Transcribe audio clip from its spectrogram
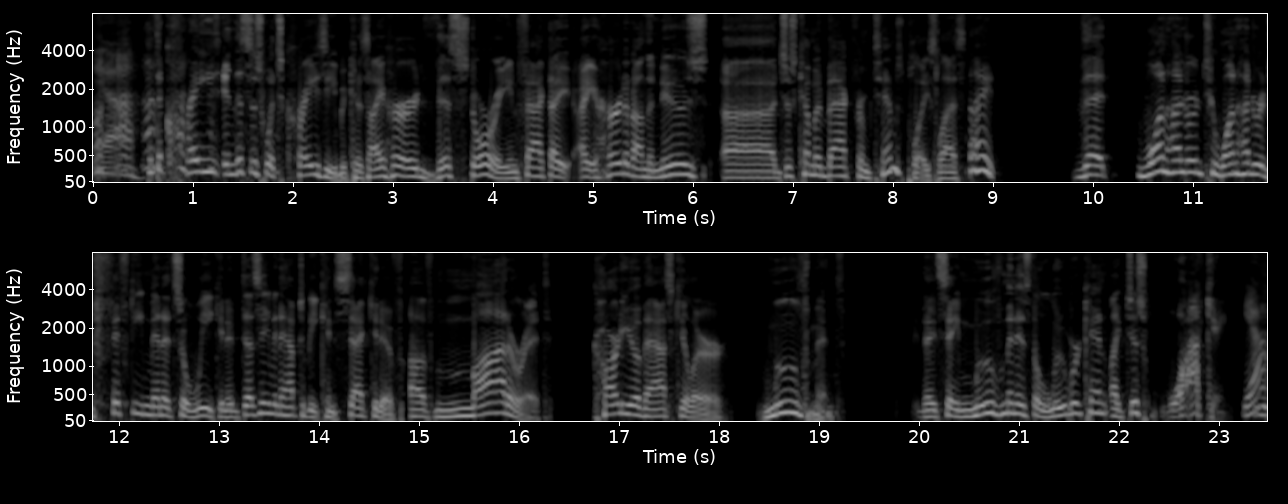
Yeah. But the crazy, and this is what's crazy because I heard this story. In fact, I, I heard it on the news uh, just coming back from Tim's place last night that 100 to 150 minutes a week, and it doesn't even have to be consecutive, of moderate cardiovascular movement. They say movement is the lubricant, like just walking, Yeah.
